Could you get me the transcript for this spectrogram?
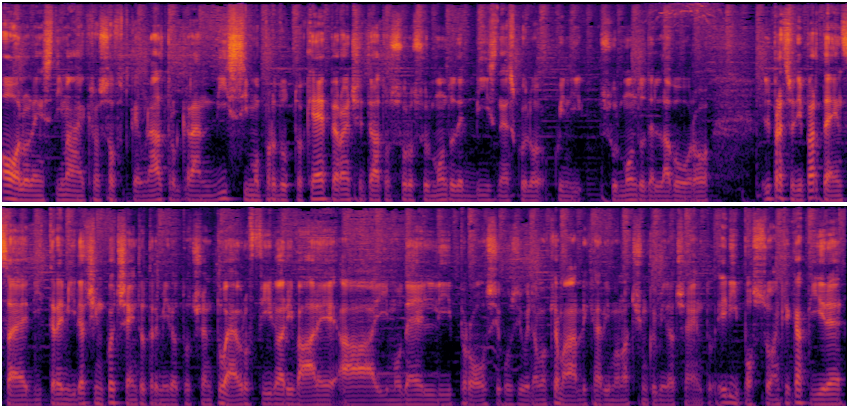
HoloLens di Microsoft, che è un altro grandissimo prodotto che è però incentrato solo sul mondo del business, quello, quindi sul mondo del lavoro, il prezzo di partenza è di 3.500-3.800 euro fino ad arrivare ai modelli Pro, se così vogliamo chiamarli, che arrivano a 5.100 e lì posso anche capire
